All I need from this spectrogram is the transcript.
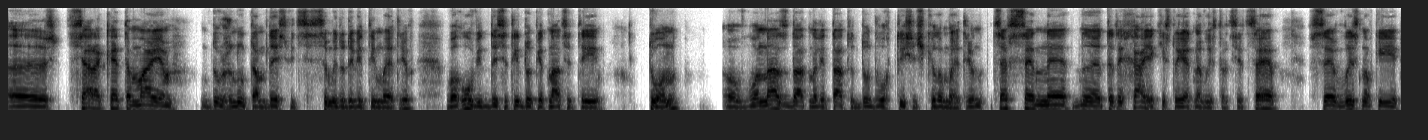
Е, ця ракета має довжину там десь від 7 до 9 метрів, вагу від 10 до 15 тонн. Вона здатна літати до 2000 кілометрів. Це все не е, ТТХ, які стоять на виставці. Це все висновки.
